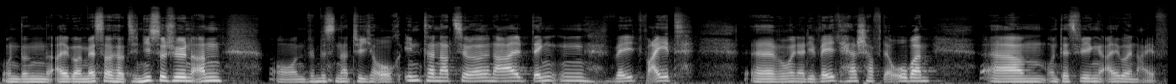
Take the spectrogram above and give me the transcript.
und dann Allgäu Messer hört sich nicht so schön an und wir müssen natürlich auch international denken, weltweit. Äh, wir wollen ja die Weltherrschaft erobern ähm, und deswegen Allgäu Knife.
